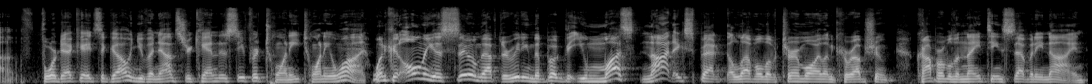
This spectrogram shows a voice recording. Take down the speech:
uh, four decades ago, and you've announced your candidacy for 2021. One can only assume after reading the book that you must not expect a level of turmoil and corruption comparable to 1979.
